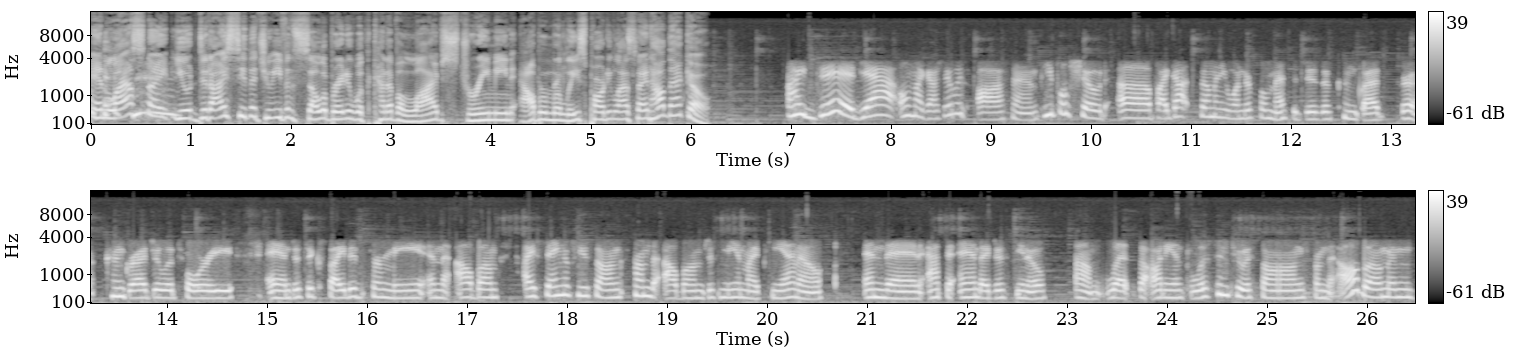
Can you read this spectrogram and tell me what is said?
And last night, you did I see that you even celebrated with kind of a live streaming album release party last night? How'd that go? I did, yeah. Oh my gosh, it was awesome. People showed up. I got so many wonderful messages of congrat- congratulatory and just excited for me and the album. I sang a few songs from the album, just me and my piano. And then at the end, I just, you know, um, let the audience listen to a song from the album. And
